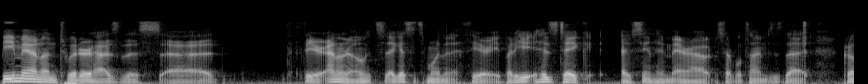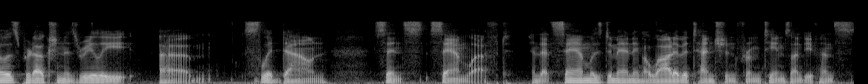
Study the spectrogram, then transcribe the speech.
B Man on Twitter has this uh, theory. I don't know. It's I guess it's more than a theory, but he his take I've seen him air out several times is that Grella's production has really um, slid down since Sam left, and that Sam was demanding a lot of attention from teams on defense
